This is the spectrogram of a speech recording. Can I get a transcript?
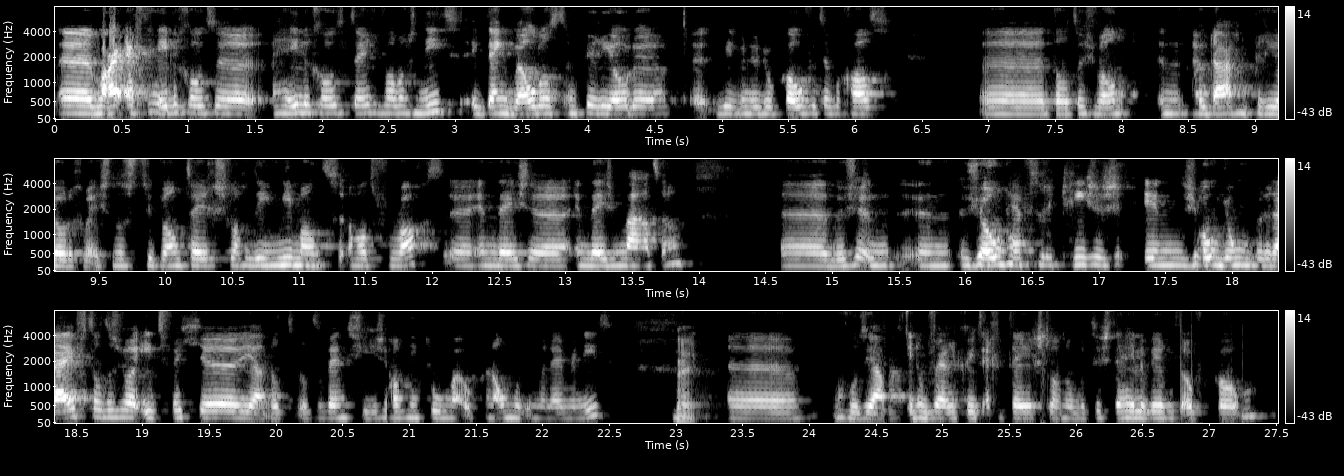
Uh, maar echt hele grote, hele grote tegenvallers niet. Ik denk wel dat een periode die we nu door COVID hebben gehad, uh, dat is wel een uitdagende periode geweest. En dat is natuurlijk wel een tegenslag die niemand had verwacht in, deze, in deze mate. dus een, een, zo'n heftige crisis in zo'n jong bedrijf, dat is wel iets wat je, ja, dat, dat wens je jezelf niet toe, maar ook een andere ondernemer niet. Nee. Maar goed, ja, in hoeverre kun je het echt een tegenslag noemen? Het is de hele wereld overkomen.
